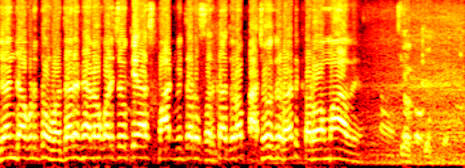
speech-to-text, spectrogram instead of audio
જનજાગૃતિનો વધારે ફેલાવો કરશો કે આ સ્માર્ટ મીટર સરકાર દ્વારા પાછો રદ કરવામાં આવે. ઓકે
